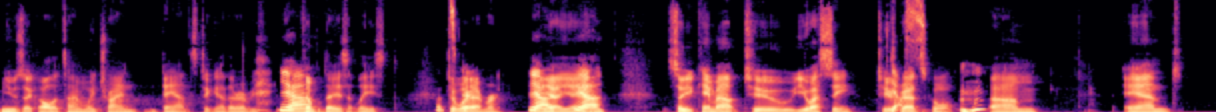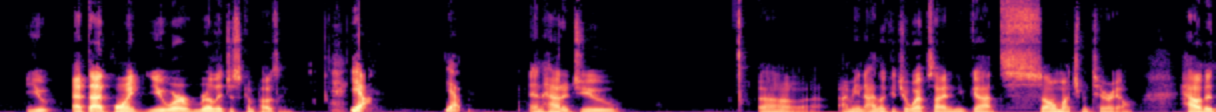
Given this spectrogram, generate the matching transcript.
music all the time. We try and dance together every Yeah. couple days at least That's to great. whatever. Yeah. yeah, Yeah. yeah, yeah. So you came out to USC to your Yes. grad school, Mhm. um, and you at that point you were really just composing. Yeah. Yep. And how did you? Uh, I mean, I look at your website and you've got so much material. How did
